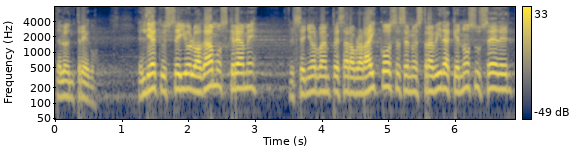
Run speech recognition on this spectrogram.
te lo entrego. El día que usted y yo lo hagamos, créame, el Señor va a empezar a obrar. Hay cosas en nuestra vida que no suceden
